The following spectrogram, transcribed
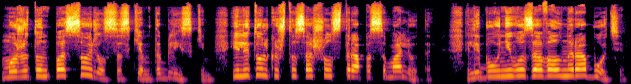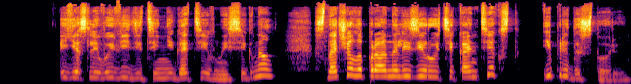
Может, он поссорился с кем-то близким или только что сошел с трапа самолета, либо у него завал на работе? Если вы видите негативный сигнал, сначала проанализируйте контекст и предысторию.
